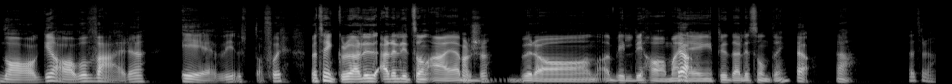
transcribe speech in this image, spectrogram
naget av å være evig utafor. Men tenker du, er det, er det litt sånn Er jeg Kanskje. bra Vil de ha meg Ja. egentlig? Det er litt sånne ting? Det tror jeg.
